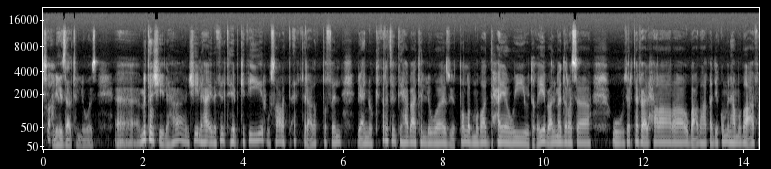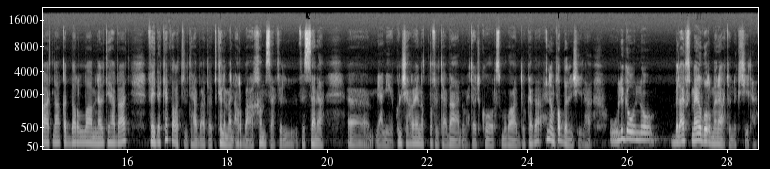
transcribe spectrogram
صح. اللي هي ازاله اللوز. آه متى نشيلها؟ نشيلها إذا تلتهب كثير وصارت تأثر على الطفل بأنه كثرة التهابات اللوز ويتطلب مضاد حيوي وتغيب على المدرسة وترتفع الحرارة وبعضها قد يكون منها مضاعفات لا قدر الله من الالتهابات. فإذا كثرت الالتهابات أتكلم عن أربعة خمسة في في السنة يعني كل شهرين الطفل تعبان ومحتاج كورس مضاد وكذا إحنا نفضل نشيلها. ولقوا إنه بالعكس ما يضر مناعته إنك تشيلها.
